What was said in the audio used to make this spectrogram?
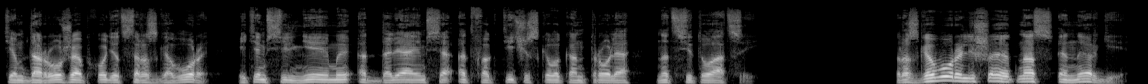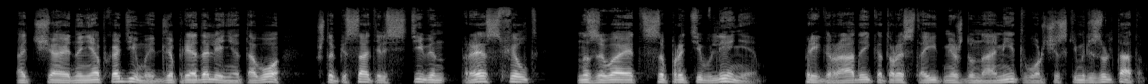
тем дороже обходятся разговоры, и тем сильнее мы отдаляемся от фактического контроля над ситуацией. Разговоры лишают нас энергии, отчаянно необходимой для преодоления того, что писатель Стивен Пресфилд называет сопротивлением, преградой, которая стоит между нами и творческим результатом.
